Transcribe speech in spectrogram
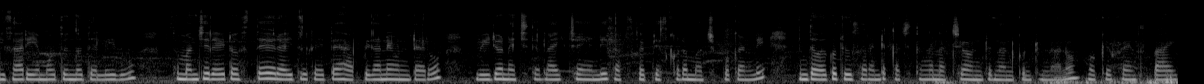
ఈసారి ఏమవుతుందో తెలియదు సో మంచి రేట్ వస్తే రైతులకైతే హ్యాపీగానే ఉంటారు. వీడియో నచ్చితే లైక్ చేయండి సబ్స్క్రైబ్ చేసుకోవడం మర్చిపోకండి. ఇంతవరకు చూసారంటే ఖచ్చితంగా నచ్చే ఉంటుంది అనుకుంటున్నాను. Okay friends bye.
